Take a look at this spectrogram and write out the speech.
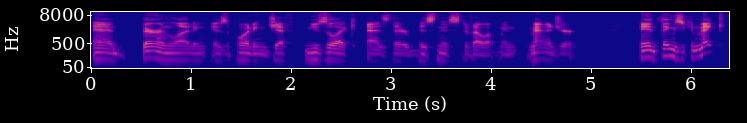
And Barron Lighting is appointing Jeff Musilek as their business development manager. In things you can make,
